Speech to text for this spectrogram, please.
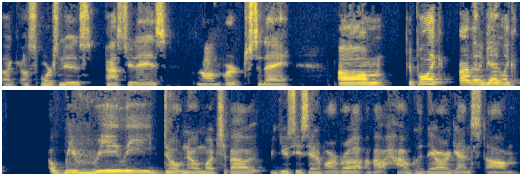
like uh, sports news past two days. um, or just today. Um, but like uh, then again, like we really don't know much about UC Santa Barbara about how good they are against um,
